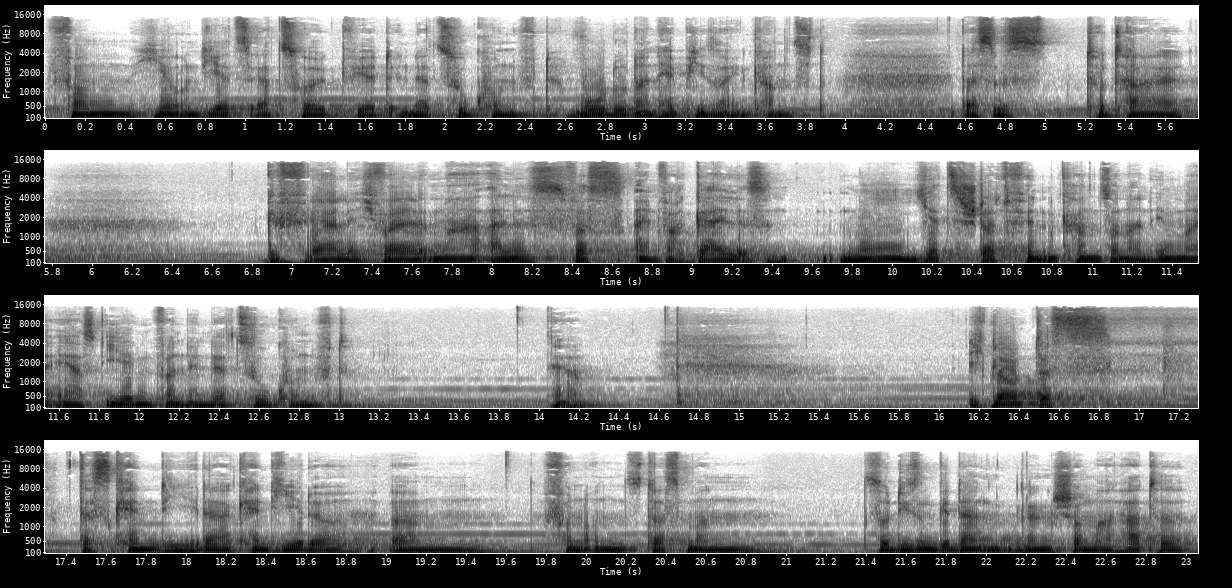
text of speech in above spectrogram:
vom Hier und Jetzt erzeugt wird in der Zukunft, wo du dann happy sein kannst. Das ist total gefährlich, weil immer alles, was einfach geil ist, nie jetzt stattfinden kann, sondern immer erst irgendwann in der Zukunft. Ja. Ich glaube, das, das kennt jeder, kennt jeder ähm, von uns, dass man so diesen Gedankengang schon mal hatte,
